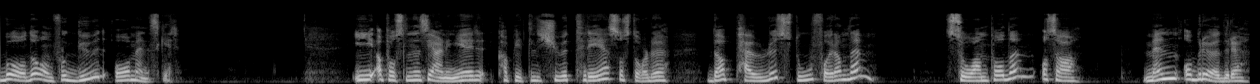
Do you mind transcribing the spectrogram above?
både overfor Gud og mennesker. I Apostlenes gjerninger, kapittel 23, så står det da Paulus sto foran dem, så han på dem og sa, Menn og brødre,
